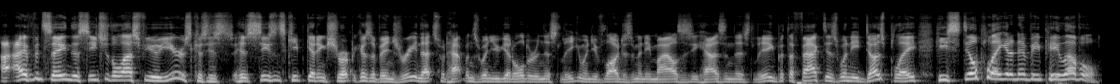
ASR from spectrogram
I've been saying this each of the last few years because his his seasons keep getting short because of injury, and that's what happens when you get older in this league and when you've logged as many miles as he has in this league. But the fact is, when he does play, he's still playing at an MVP level.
